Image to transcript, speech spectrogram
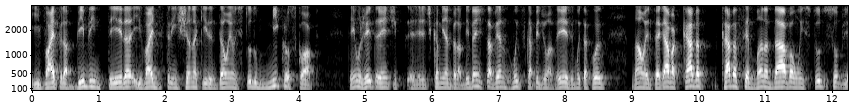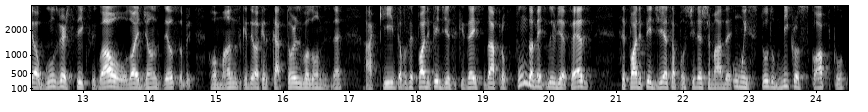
e vai pela Bíblia inteira e vai destrinchando aquilo. Então é um estudo microscópico. Tem um jeito de a gente, a gente caminhando pela Bíblia, a gente está vendo muitos capítulos de uma vez e muita coisa. Não, ele pegava cada, cada semana, dava um estudo sobre alguns versículos, igual o Lloyd Jones deu sobre Romanos, que deu aqueles 14 volumes, né? Aqui, então você pode pedir, se quiser estudar profundamente o livro de Efésios, você pode pedir essa apostila chamada Um Estudo Microscópico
